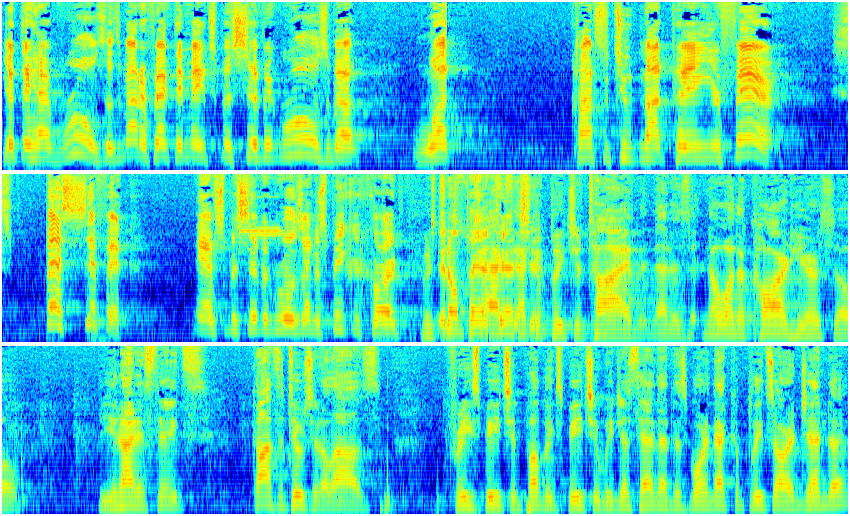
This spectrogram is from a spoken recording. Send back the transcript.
Yet they have rules. As a matter of fact, they made specific rules about what constitute not paying your fare. Specific. They have specific rules on the speaker card. Mr. They don't pay Sachs, attention. That completes your time, and that is no other card here, so The United States Constitution allows free speech and public speech, and we just had that this morning. That completes our agenda.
